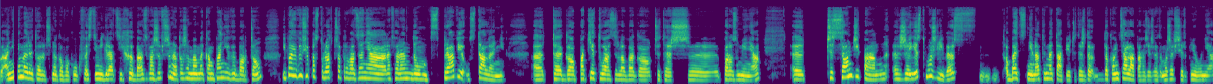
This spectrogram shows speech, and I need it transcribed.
y, a nie merytorycznego wokół kwestii migracji, chyba zważywszy na to, że mamy kampanię wyborczą i pojawił się postulat przeprowadzenia referendum w sprawie ustaleń e, tego pakietu azylowego, czy też y, porozumienia. E, czy sądzi Pan, że jest możliwe obecnie na tym etapie, czy też do, do końca lata, chociaż wiadomo, że w sierpniu Unia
